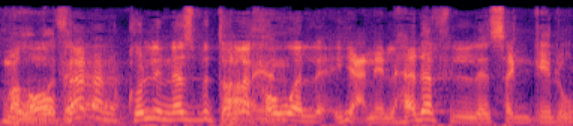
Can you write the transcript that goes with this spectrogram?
ما هو هو فعلا كل الناس بتقول آه لك يعني- هو يعني الهدف اللي سجله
